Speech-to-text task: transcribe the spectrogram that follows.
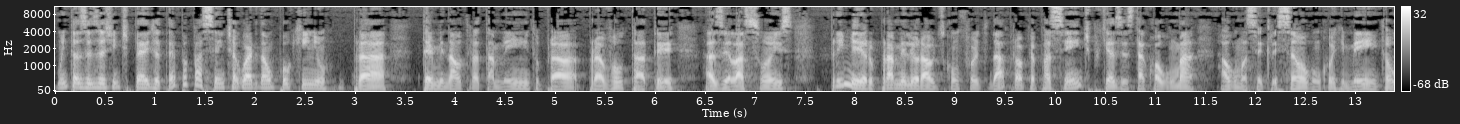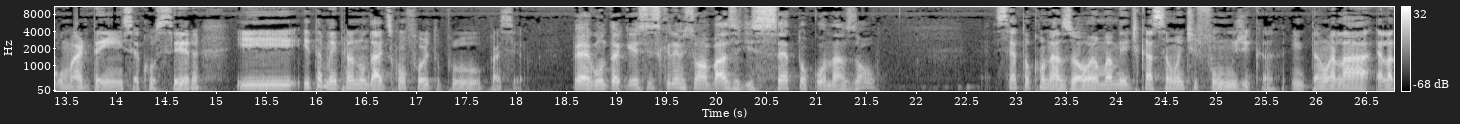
muitas vezes a gente pede até para o paciente aguardar um pouquinho para terminar o tratamento, para voltar a ter as relações. Primeiro, para melhorar o desconforto da própria paciente, porque às vezes está com alguma, alguma secreção, algum corrimento, alguma ardência, coceira, e, e também para não dar desconforto para o parceiro. Pergunta aqui, esses cremes são a base de cetoconazol? Cetoconazol é uma medicação antifúngica, então ela, ela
